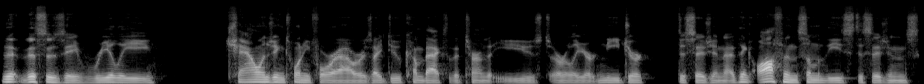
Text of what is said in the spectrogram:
This is a really challenging 24 hours. I do come back to the term that you used earlier knee jerk decision. I think often some of these decisions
